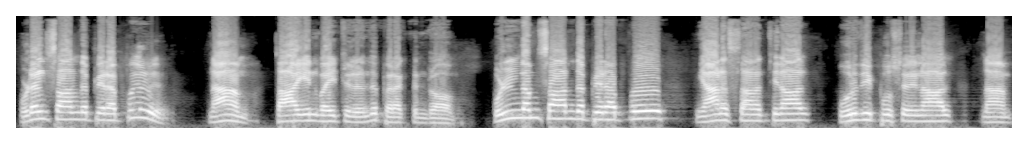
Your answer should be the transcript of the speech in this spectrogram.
உடல் சார்ந்த பிறப்பு நாம் தாயின் வயிற்றிலிருந்து பிறக்கின்றோம். உள்ளம் சார்ந்த பிறப்பு ஞானஸ்தானத்தினால் உறுதி பூசலினால் நாம்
